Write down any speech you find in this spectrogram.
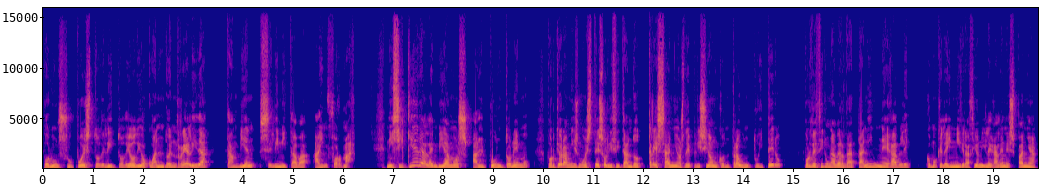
por un supuesto delito de odio cuando en realidad también se limitaba a informar. Ni siquiera la enviamos al punto Nemo porque ahora mismo esté solicitando tres años de prisión contra un tuitero por decir una verdad tan innegable como que la inmigración ilegal en España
